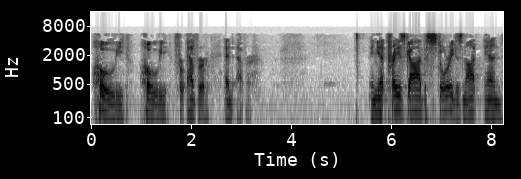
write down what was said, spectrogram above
holy, holy forever and ever. And yet, praise God, the story does not end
